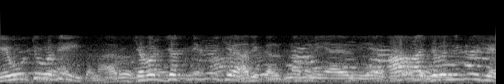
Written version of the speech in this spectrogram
એવું તો નથી. જબરજસ્ત નીકળ્યું છે. મારી કલ્પનામાં નહીં આવેલું આ આ જબર નીકળ્યું છે.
